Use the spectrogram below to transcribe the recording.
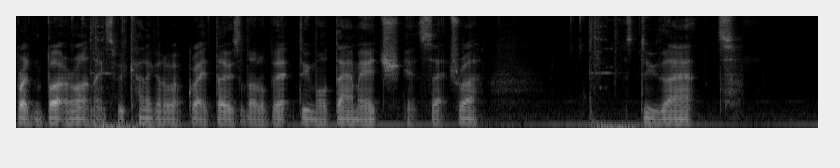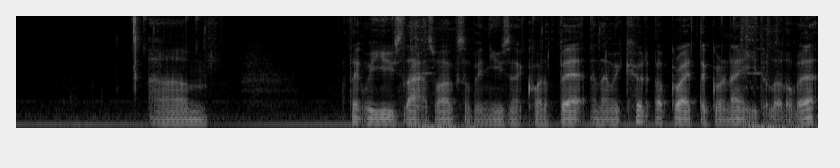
bread and butter, aren't they? So we've kind of got to upgrade those a little bit, do more damage, etc. Let's do that. Um, think we use that as well because I've been using it quite a bit. And then we could upgrade the grenade a little bit.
